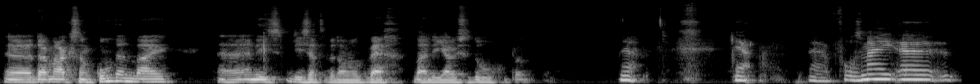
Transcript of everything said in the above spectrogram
Eh, daar maken ze dan content bij. en die, die zetten we dan ook weg bij de juiste doelgroepen. Ja, ja. Nou, volgens mij een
